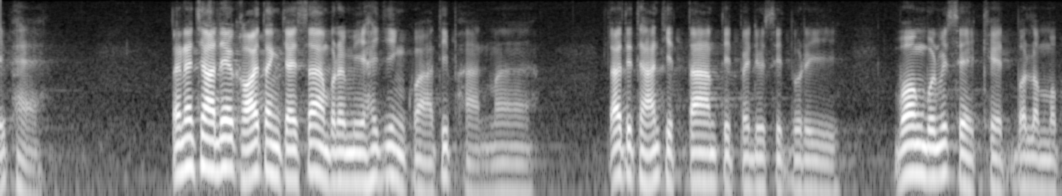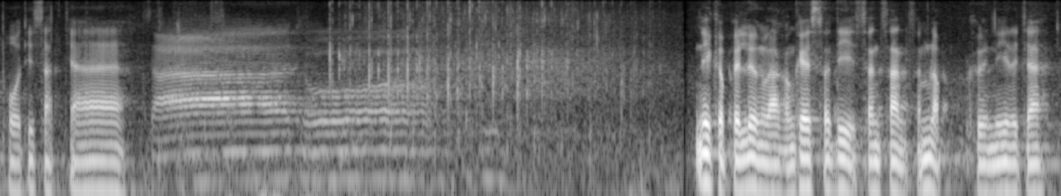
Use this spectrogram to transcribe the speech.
ยแผ่ดังนั้นชาตินี้ขอให้ตั้งใจสร้างบารมีให้ยิ่งกว่าที่ผ่านมา แล้วอธิษฐานจิตตามติดไปดูสิทธิบุรีวงบุญวิเศษเขตบรมโพธิสัตว์จ้า สาธุ นี่ก็เป็นเรื่องราวของเคสสตี้สั้น ๆสำหรับคืนนี้นะจ๊ะ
